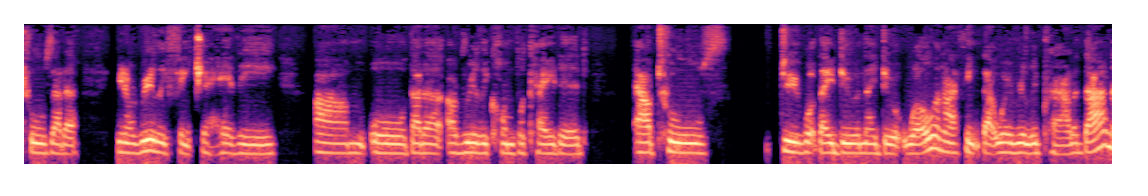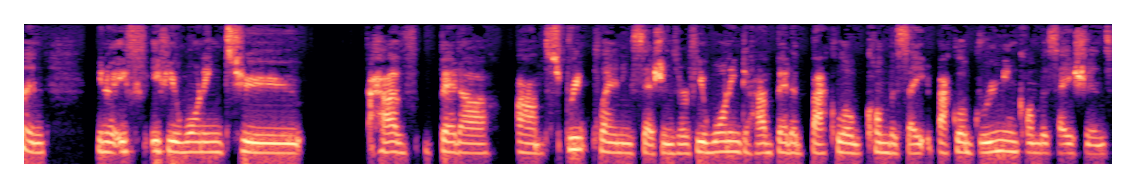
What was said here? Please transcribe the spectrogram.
tools that are you know really feature heavy um, or that are, are really complicated, our tools do what they do and they do it well. And I think that we're really proud of that. And, you know, if, if you're wanting to have better um, sprint planning sessions, or if you're wanting to have better backlog conversation, backlog grooming conversations,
